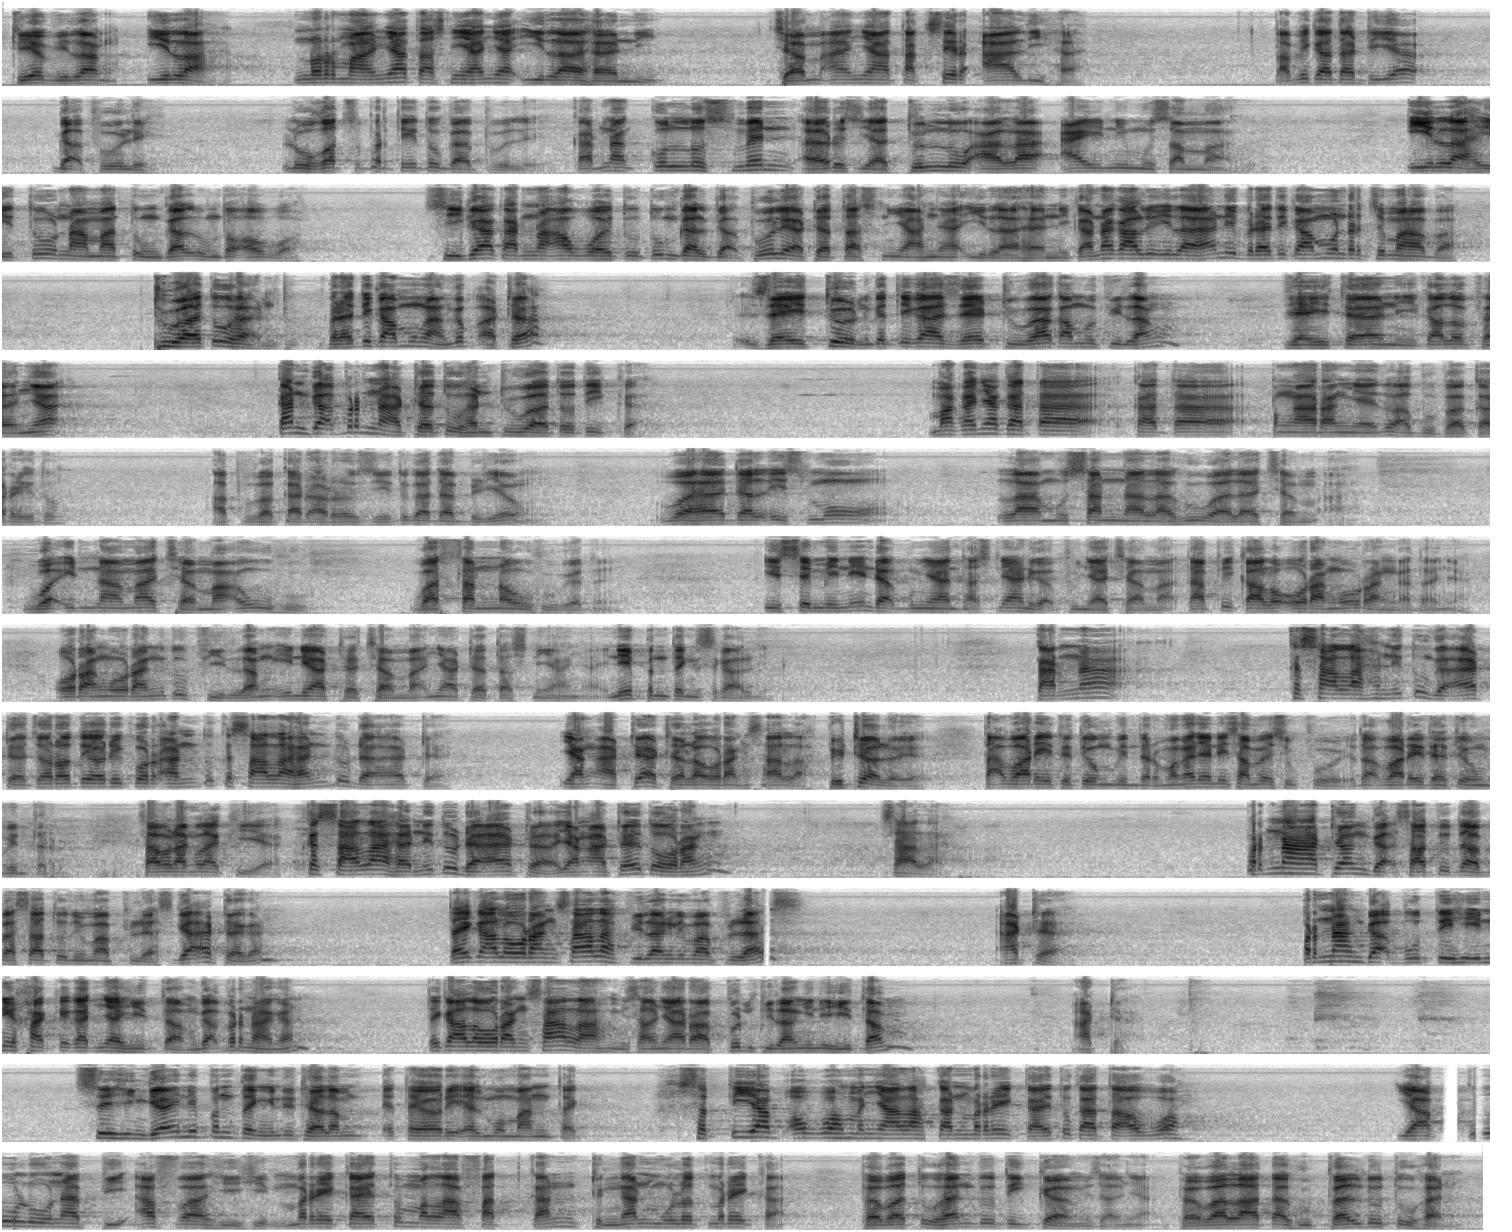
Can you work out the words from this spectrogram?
Dia bilang ilah normalnya tasniahnya ilahani jam'anya taksir alihah. Tapi kata dia nggak boleh. Lugat seperti itu nggak boleh. Karena kulusmin harus ya dulu ala aini musamma. Ilah itu nama tunggal untuk Allah. Sehingga karena Allah itu tunggal nggak boleh ada tasniahnya ilahani karena kalau ilahani berarti kamu nerjemah apa? Dua Tuhan. Berarti kamu nganggap ada Zaidun. Ketika Zaid dua kamu bilang Zaidani. Kalau banyak kan nggak pernah ada Tuhan dua atau tiga makanya kata kata pengarangnya itu Abu Bakar itu Abu Bakar Ar-Razi itu kata beliau wahadal ismu la musanna lahu wala jam'a. Wa innama jama'uhu wasannauhu katanya. Isim ini tidak punya tasnya tidak punya jamak. Tapi kalau orang-orang katanya. Orang-orang itu bilang ini ada jamaknya ada tasniahnya. Ini penting sekali. Karena kesalahan itu enggak ada. Cara teori Quran itu kesalahan itu enggak ada yang ada adalah orang salah. Beda loh ya. Tak wari dari orang pinter. Makanya ini sampai subuh tak wari dari orang pinter. Saya ulang lagi ya. Kesalahan itu enggak ada. Yang ada itu orang salah. Pernah ada enggak satu tambah satu lima belas? Enggak ada kan? Tapi kalau orang salah bilang lima belas ada. Pernah enggak putih ini hakikatnya hitam? Enggak pernah kan? Tapi kalau orang salah misalnya rabun bilang ini hitam ada sehingga ini penting ini dalam teori ilmu mantek. Setiap Allah menyalahkan mereka itu kata Allah yakulu nabi afwahihim. Mereka itu melafatkan dengan mulut mereka. Bahwa Tuhan itu tiga misalnya. Bahwa lata hubal itu Tuhan.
